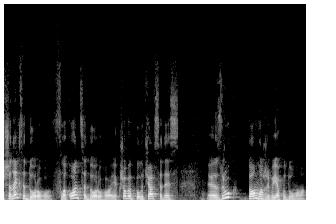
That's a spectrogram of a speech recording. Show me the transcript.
Шанель це дорого, флакон це дорого. Якщо би получався десь е, з рук, то може би я подумала.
